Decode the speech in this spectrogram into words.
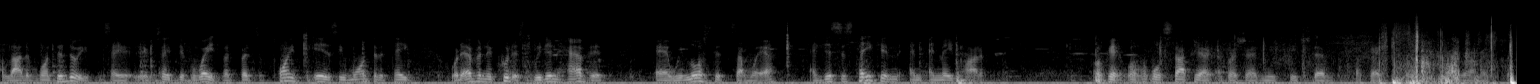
a lot of want to do. You can say you can say it different ways, but but the point is he wanted to take whatever Nikudis we didn't have it, and we lost it somewhere, and this is taken and, and made part of it. Okay, well we'll stop here. Of course, I need to teach them. Okay.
